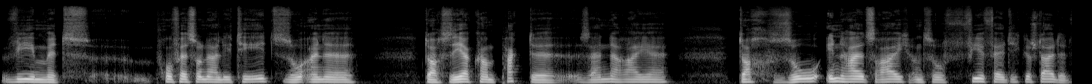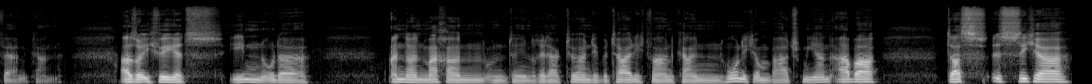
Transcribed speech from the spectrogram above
wie mit Professionalität so eine doch sehr kompakte Sendereihe doch so inhaltsreich und so vielfältig gestaltet werden kann. Also ich will jetzt Ihnen oder anderen Machern und den Redakteuren, die beteiligt waren, keinen Honig um den Bart schmieren, aber das ist sicher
